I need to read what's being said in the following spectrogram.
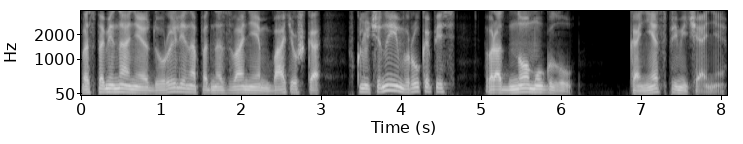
Воспоминания Дурылина под названием «Батюшка» включены им в рукопись «В родном углу». Конец примечания.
